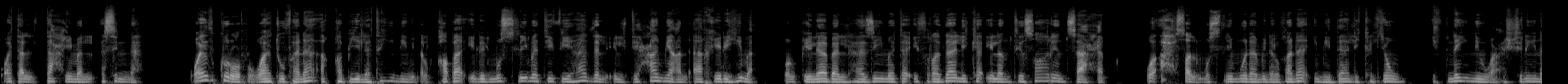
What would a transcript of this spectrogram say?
وتلتحم الأسنة. ويذكر الرواة فناء قبيلتين من القبائل المسلمة في هذا الالتحام عن آخرهما وانقلاب الهزيمة إثر ذلك إلى انتصار ساحق. وأحصى المسلمون من الغنائم ذلك اليوم اثنين وعشرين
